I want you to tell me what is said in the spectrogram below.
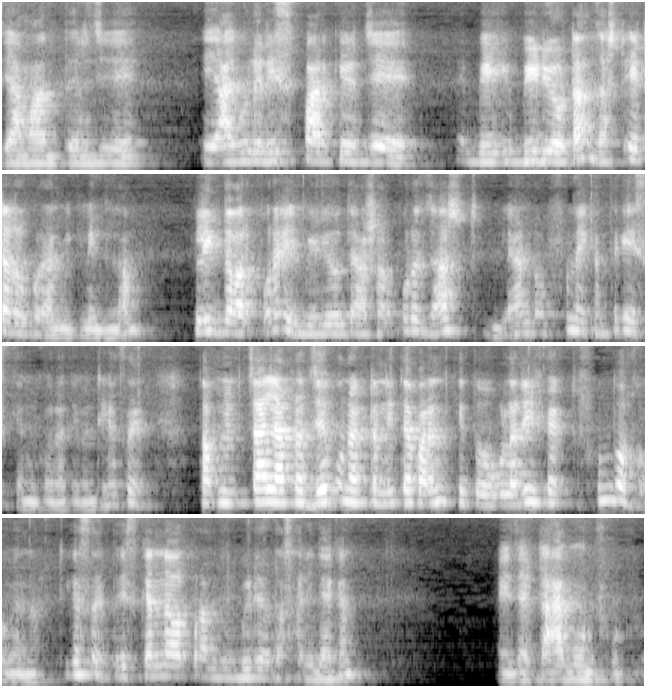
যে আমাদের যে, এই আগুনের স্পার্কের যে ভিডিওটা জাস্ট এটার উপরে আমি ক্লিক দিলাম। ক্লিক দেওয়ার পরে এই ভিডিওতে আসার পরে জাস্ট ব্ল্যান্ড অপশন এখান থেকে স্ক্যান করে দিবেন, ঠিক আছে? তো আপনি চাইলে আপনার যে কোনো একটা নিতে পারেন, কিন্তু ওগুলার ইফেক্ট সুন্দর হবে না, ঠিক আছে? তো স্ক্যান নেওয়ার পর আপনি ভিডিওটা সারি দেখেন, এই যে একটা আগুন ফুটলো,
